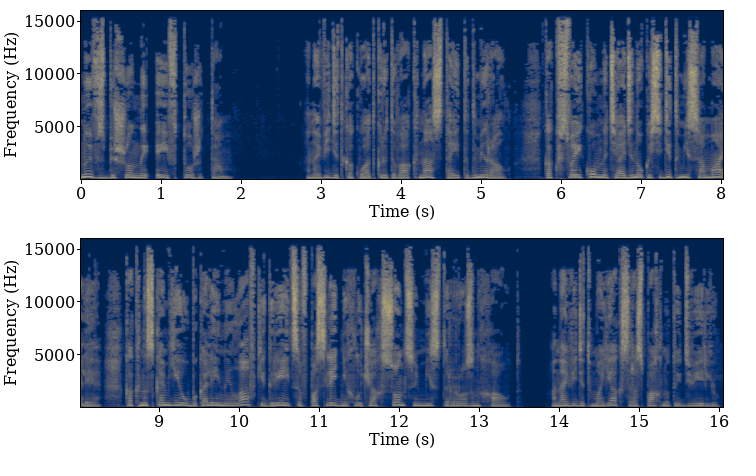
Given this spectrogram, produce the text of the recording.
ну и взбешенный Эйв тоже там. Она видит, как у открытого окна стоит адмирал, как в своей комнате одиноко сидит мисс Амалия, как на скамье у бакалейной лавки греется в последних лучах солнца мистер Розенхаут. Она видит маяк с распахнутой дверью,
